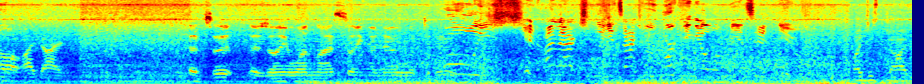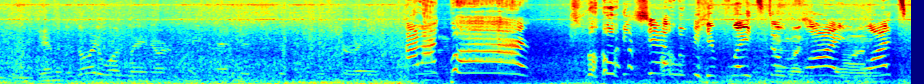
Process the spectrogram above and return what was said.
Oh, I died. That's it. There's only one last thing I know what to do. Holy shit! I'm actually, it's actually working, LMB. It's hitting you. I just died again. Damn it. There's only one way in order for me to end this, this, this charade. Alakbar! Holy shit, LMB, your plane's still It must be flying. What?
